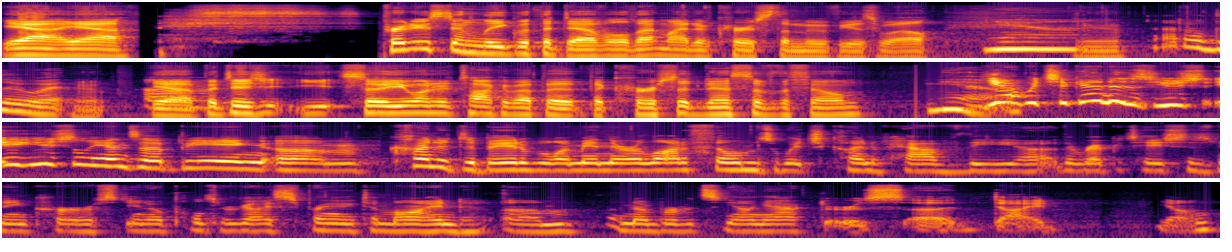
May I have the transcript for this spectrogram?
Yeah, yeah. Produced in league with the devil, that might have cursed the movie as well. Yeah, Yeah. that'll do it. Yeah, yeah Um, but did you, you? So you wanted to talk about the the cursedness of the film? Yeah. Yeah, which again is usually it usually ends up being um, kind of debatable. I mean, there are a lot of films which kind of have the uh, the reputation as being cursed. You know, Poltergeist springing to mind. Um, a number of its young actors uh, died young.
